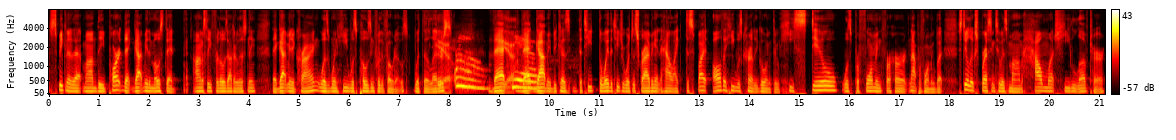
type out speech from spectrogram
speaking of that, mom, the part that got me the most, that honestly, for those out there listening, that got me to crying was when he was posing for the photos with the letters. Yeah. oh, That Yeah. Yeah. that got me because the te- the way the teacher was describing it and how like despite all that he was currently going through, he still was performing for her, not performing, but still expressing to his mom how much he loved her.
